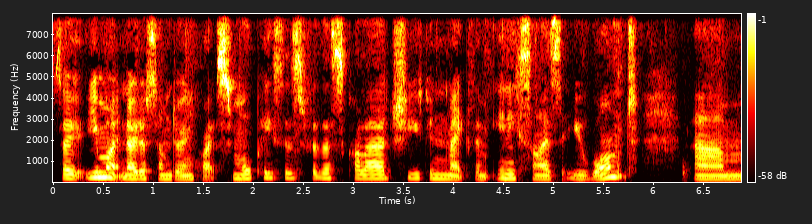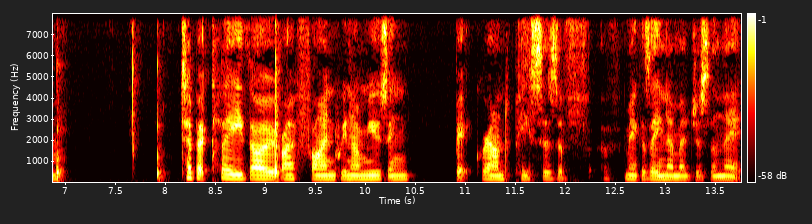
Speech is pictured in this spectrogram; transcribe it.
So you might notice I'm doing quite small pieces for this collage. You can make them any size that you want. Um, typically though I find when I'm using background pieces of, of magazine images and that,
